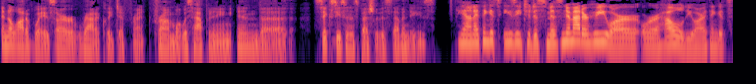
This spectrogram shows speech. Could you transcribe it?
in a lot of ways are radically different from what was happening in the 60s and especially the 70s. Yeah, and I think it's easy to dismiss, no matter who you are or how old you are. I think it's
